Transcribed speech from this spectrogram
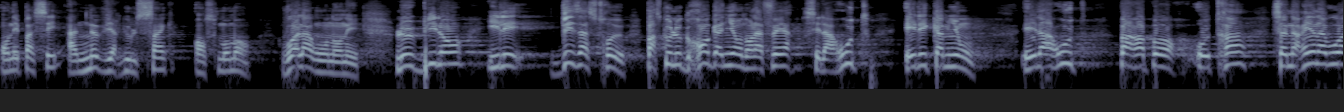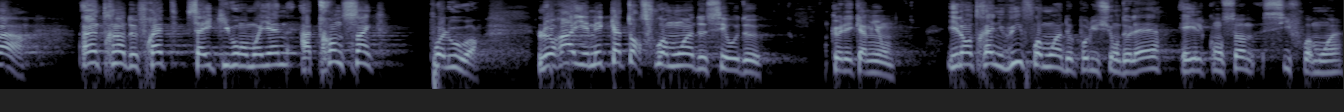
on est passé à 9,5% en ce moment. Voilà où on en est. Le bilan, il est désastreux, parce que le grand gagnant dans l'affaire, c'est la route et les camions. Et la route, par rapport au train, ça n'a rien à voir. Un train de fret, ça équivaut en moyenne à 35 poids lourds. Le rail émet 14 fois moins de CO2 que les camions. Il entraîne 8 fois moins de pollution de l'air et il consomme 6 fois moins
